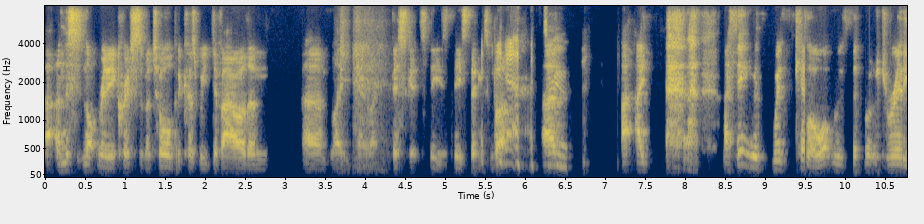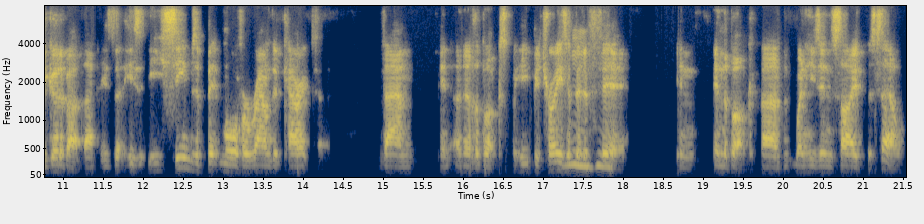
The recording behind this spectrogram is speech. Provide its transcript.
uh, and this is not really a criticism at all because we devour them um, like you know, like biscuits, these these things. But yeah, um, I, I, I think with with Killer, what was the, what was really good about that is that he's he seems a bit more of a rounded character than in, in other books. But He betrays a mm-hmm. bit of mm-hmm. fear in in the book um, when he's inside the cell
